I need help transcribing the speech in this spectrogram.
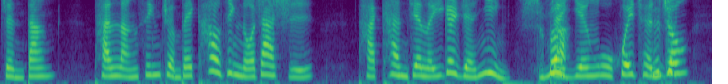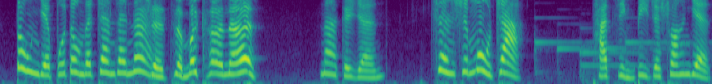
正当贪狼星准备靠近哪吒时，他看见了一个人影，什么？在烟雾灰尘中动也不动的站在那儿。这怎么可能？那个人正是木栅，他紧闭着双眼，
